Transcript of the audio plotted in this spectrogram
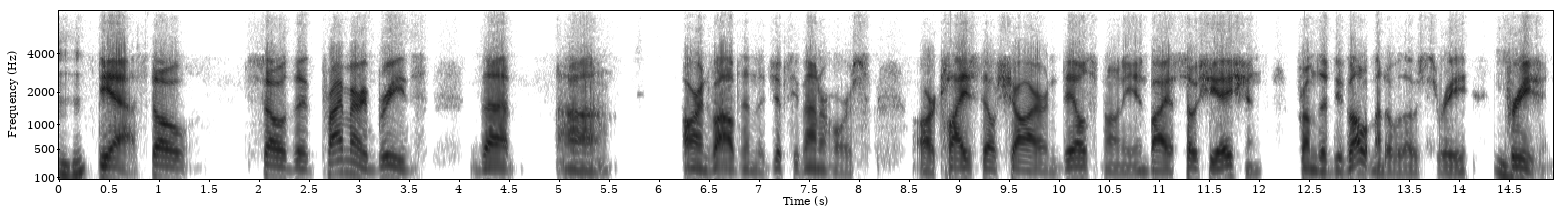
Mhm. Yeah. So, so the primary breeds that uh, are involved in the Gypsy Vanner horse are Clydesdale Shire and Dale's pony, and by association from the development of those three, Mhm. Frisian.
